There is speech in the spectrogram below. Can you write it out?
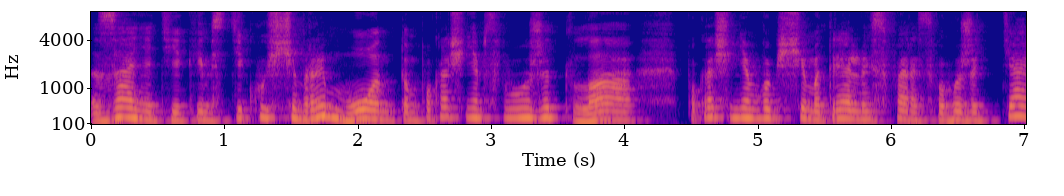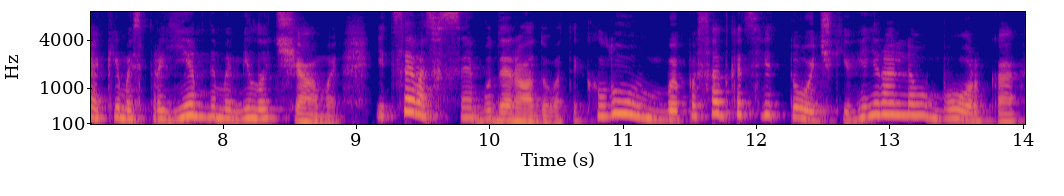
зайняті якимсь тікущим ремонтом, покращенням свого житла, покращенням вообще матеріальної сфери свого життя, якимись приємними мілочами. І це вас все буде радувати. Клумби, посадка цвіточків, генеральна уборка,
